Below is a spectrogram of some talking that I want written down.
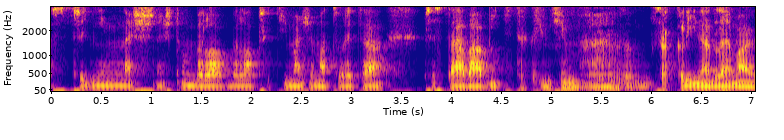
středním, než, než tomu bylo, bylo předtím a že maturita přestává být takým tím eh, zaklínadlem a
